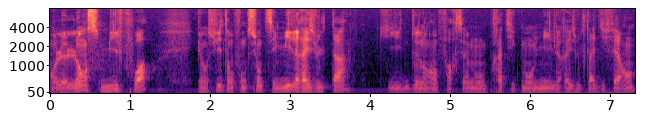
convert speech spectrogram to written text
on le lance mille fois, et ensuite en fonction de ces mille résultats, qui donneront forcément pratiquement mille résultats différents,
